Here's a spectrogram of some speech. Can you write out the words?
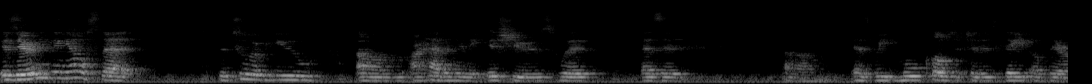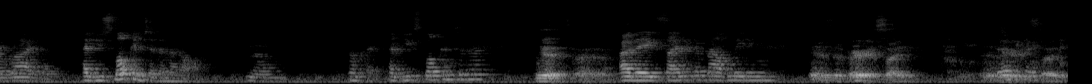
is there anything else that the two of you um, are having any issues with as it um, as we move closer to this date of their arrival? Have you spoken to them at all? No. Okay, have you spoken to them? yes, I have. Are they excited about meeting? Yes, they're very excited. They're very Okay. excited.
